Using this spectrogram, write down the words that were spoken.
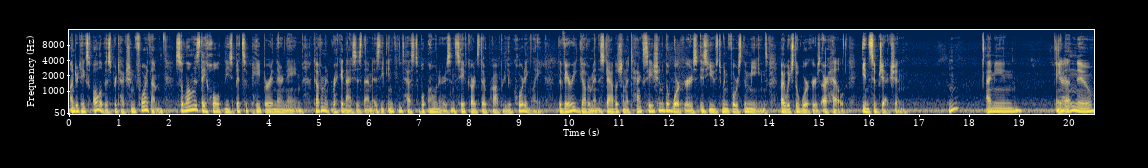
undertakes all of this protection for them. So long as they hold these bits of paper in their name, government recognizes them as the incontestable owners and safeguards their property accordingly. The very government established on the taxation of the workers is used to enforce the means by which the workers are held in subjection. Hmm? I mean, ain't Yeah. nothing new,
